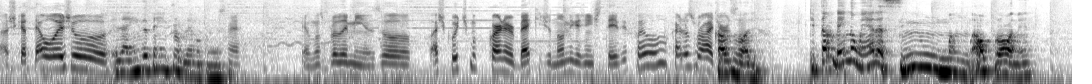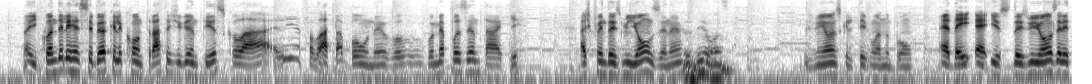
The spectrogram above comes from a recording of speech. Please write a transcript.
Acho que até hoje o, Ele ainda tem problema com isso. É. Tem alguns probleminhas. O, acho que o último cornerback de nome que a gente teve foi o Carlos Rogers. Carlos né? Que também não era assim um, um all pro, né? E quando ele recebeu aquele contrato gigantesco lá, ele falou: Ah, tá bom, né? Vou, vou me aposentar aqui. Acho que foi em 2011, né? 2011. 2011 que ele teve um ano bom. É, daí, é isso. 2011 ele,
